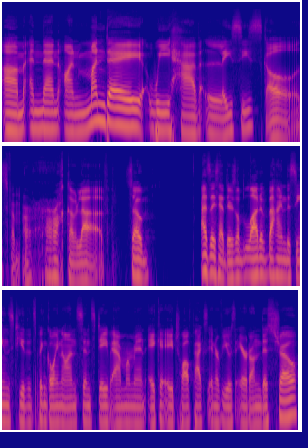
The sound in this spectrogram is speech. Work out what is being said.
Um, and then on Monday, we have Lacey Skulls from Rock of Love. So as I said, there's a lot of behind the scenes tea that's been going on since Dave Ammerman, aka 12 Packs interview, was aired on this show.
